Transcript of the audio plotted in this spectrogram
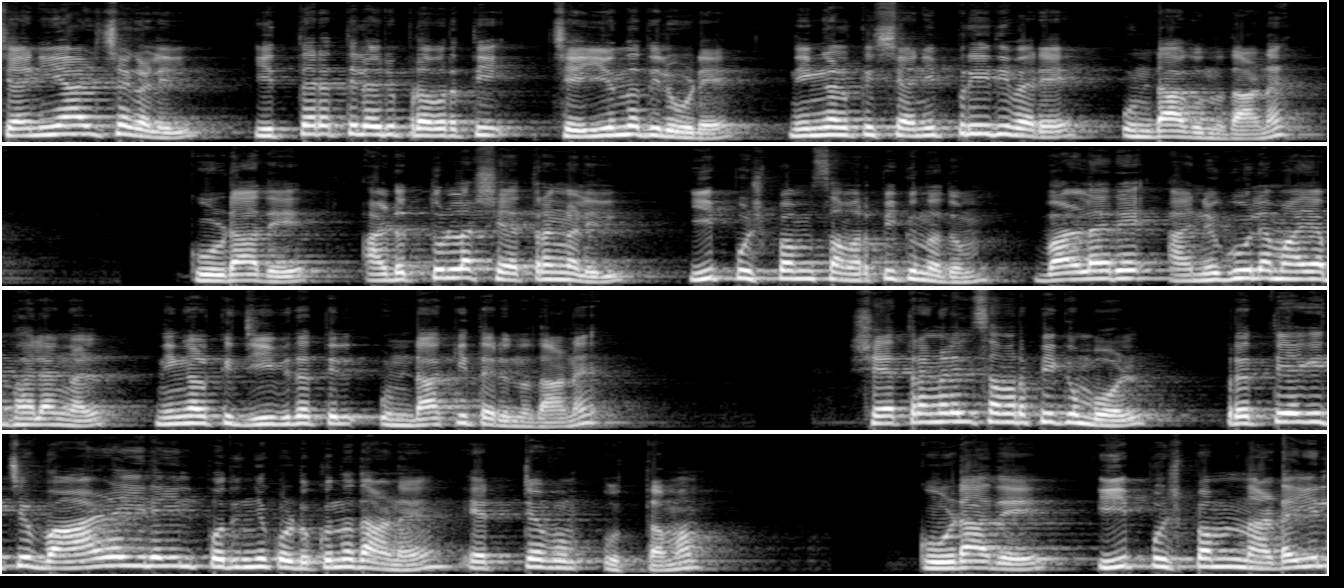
ശനിയാഴ്ചകളിൽ ഇത്തരത്തിലൊരു പ്രവൃത്തി ചെയ്യുന്നതിലൂടെ നിങ്ങൾക്ക് ശനിപ്രീതി വരെ ഉണ്ടാകുന്നതാണ്. കൂടാതെ അടുത്തുള്ള ക്ഷേത്രങ്ങളിൽ ഈ പുഷ്പം സമർപ്പിക്കുന്നതും വളരെ അനുകൂലമായ ഫലങ്ങൾ നിങ്ങൾക്ക് ജീവിതത്തിൽ ഉണ്ടാക്കി തരുന്നതാണ്. ക്ഷേത്രങ്ങളിൽ സമർപ്പിക്കുമ്പോൾ പ്രത്യേകിച്ച് വാഴയിലയിൽ പൊതിഞ്ഞു കൊടുക്കുന്നതാണ് ഏറ്റവും ഉത്തമം. കൂടാതെ ഈ പുഷ്പം നടയിൽ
